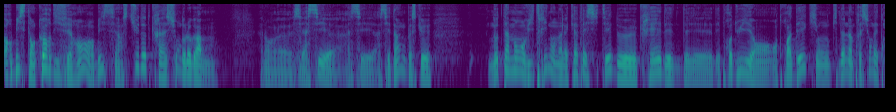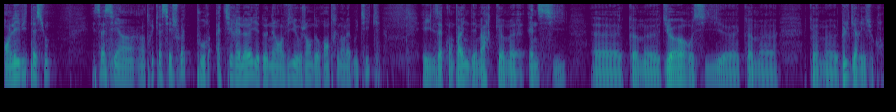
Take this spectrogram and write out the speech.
Orbis est encore différent. Orbis, c'est un studio de création d'hologrammes. Alors, euh, c'est assez, assez, assez dingue parce que notamment en vitrine, on a la capacité de créer des, produits en, 3D qui, donnent l'impression d'être en lévitation. Et ça, c'est un, truc assez chouette pour attirer l'œil et donner envie aux gens de rentrer dans la boutique. Et ils accompagnent des marques comme euh, NC, euh, comme euh, Dior aussi, comme, comme Bulgari, je crois.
